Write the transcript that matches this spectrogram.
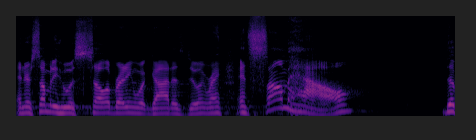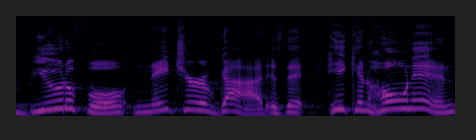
And there's somebody who is celebrating what God is doing, right? And somehow, the beautiful nature of God is that He can hone in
